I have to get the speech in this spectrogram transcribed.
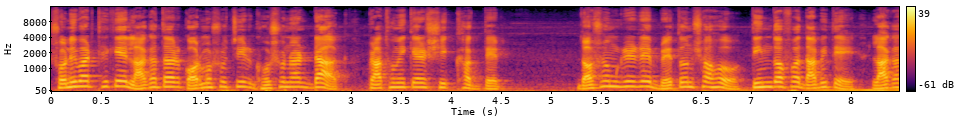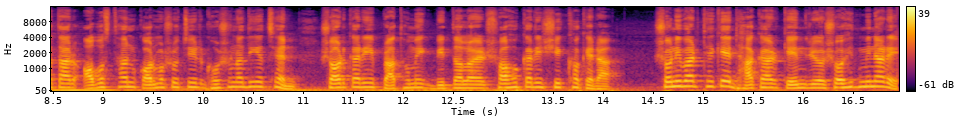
শনিবার থেকে লাগাতার কর্মসূচির ঘোষণার ডাক প্রাথমিকের শিক্ষকদের। দশম গ্রেডে বেতনসহ তিন দফা দাবিতে লাগাতার অবস্থান কর্মসূচির ঘোষণা দিয়েছেন সরকারি প্রাথমিক বিদ্যালয়ের সহকারী শিক্ষকেরা। শনিবার থেকে ঢাকার কেন্দ্রীয় শহীদ মিনারে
